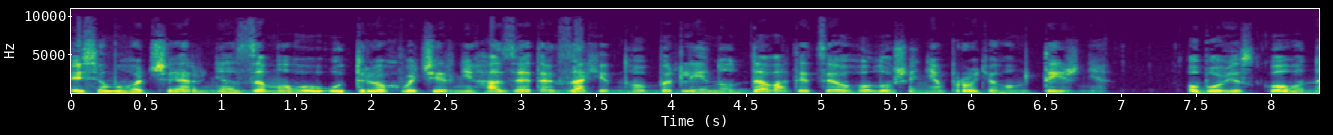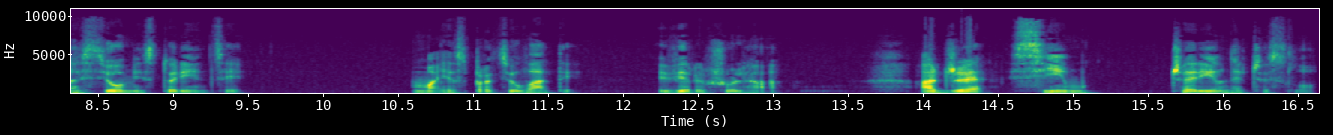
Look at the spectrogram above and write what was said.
І 7 червня замовив у трьох вечірніх газетах Західного Берліну давати це оголошення протягом тижня, обов'язково на сьомій сторінці. Має спрацювати, вірив Шульга. адже сім чарівне число.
